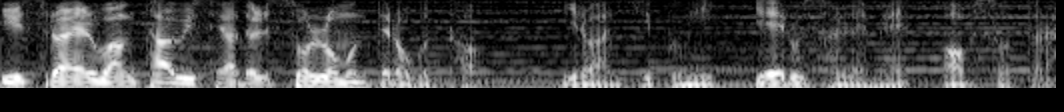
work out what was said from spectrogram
이스라엘 왕 다윗의 아들 솔로몬 때로부터 이러한 기쁨이 예루살렘에 없었더라.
